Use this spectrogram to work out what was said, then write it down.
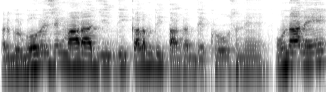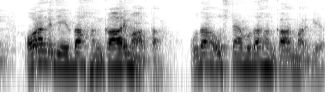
ਪਰ ਗੁਰੂ ਗੋਬਿੰਦ ਸਿੰਘ ਮਹਾਰਾਜ ਜੀ ਦੀ ਕਲਮ ਦੀ ਤਾਕਤ ਦੇਖੋ, ਉਸਨੇ, ਉਹਨਾਂ ਨੇ ਔਰੰਗਜ਼ੇਬ ਦਾ ਹੰਕਾਰ ਹੀ ਮਾਰਤਾ। ਉਹਦਾ, ਉਸ ਟਾਈਮ ਉਹਦਾ ਹੰਕਾਰ ਮਰ ਗਿਆ।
